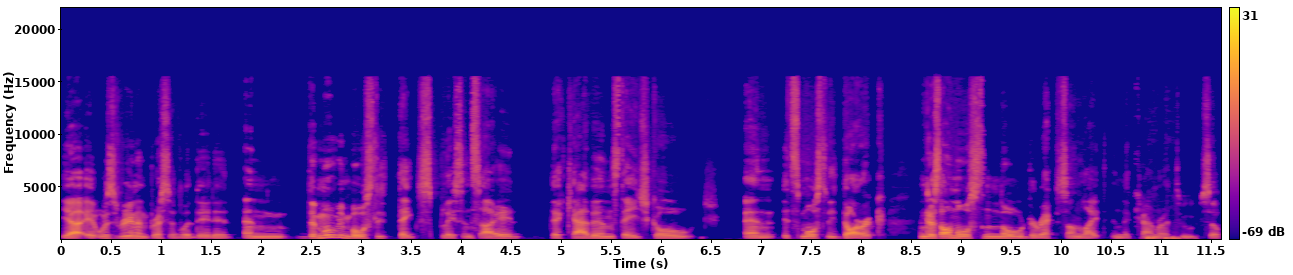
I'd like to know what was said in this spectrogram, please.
Yeah, it was really impressive what they did. And the movie mostly takes place inside the cabin, stagecoach, and it's mostly dark. And there's almost no direct sunlight in the camera, too. So,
